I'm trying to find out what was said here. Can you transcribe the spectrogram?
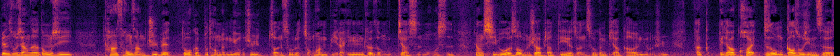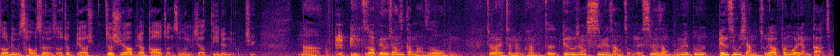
变速箱这个东西，它通常具备多个不同的扭矩转速的转换比来应各种驾驶模式。像起步的时候，我们需要比较低的转速跟比较高的扭矩；啊，比较快，就是我们高速行驶的时候，例如超车的时候，就比较就需要比较高的转速跟比较低的扭矩。那 知道变速箱是干嘛之后，我们就来讲讲看，这是变速箱市面上的种类。市面上普遍不变速箱主要分为两大种：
